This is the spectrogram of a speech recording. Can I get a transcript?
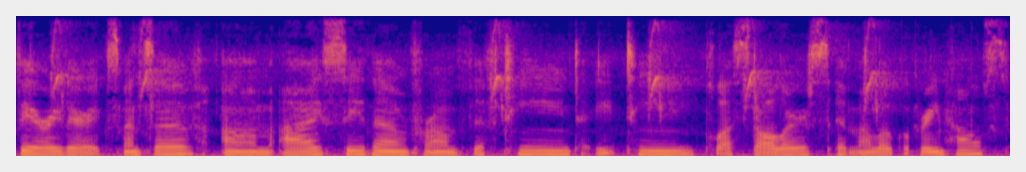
very, very expensive. Um, I see them from 15 to 18 plus dollars at my local greenhouse.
